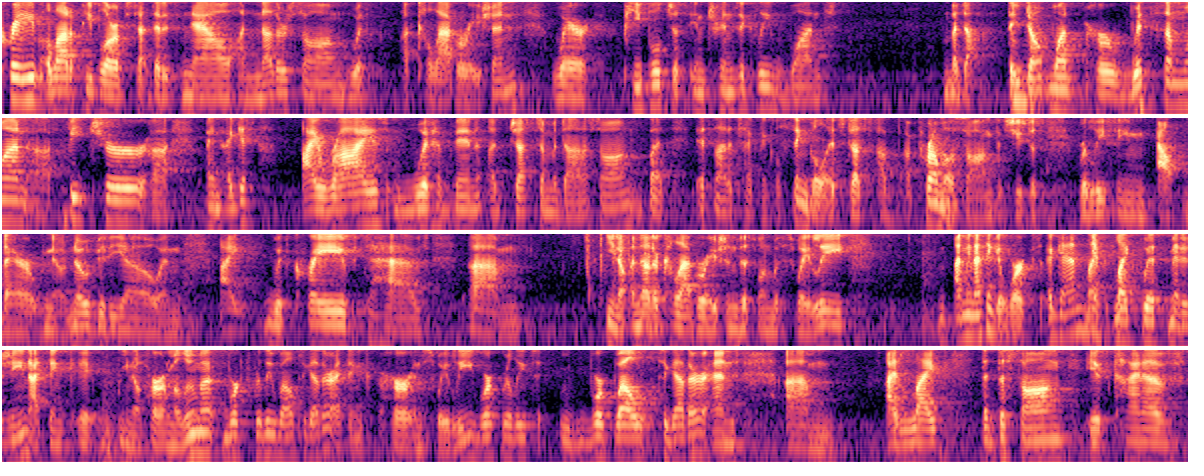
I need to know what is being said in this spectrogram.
Crave, a lot of people are upset that it's now another song with a collaboration where people just intrinsically want Madonna. They don't want her with someone, a feature, uh, and I guess I Rise would have been a, just a Madonna song, but it's not a technical single. It's just a, a promo song that she's just releasing out there. You know, no video, and I with Crave to have, um, you know, another collaboration. This one with Swae Lee. I mean, I think it works again. Like Yep. like with Medellin, I think it. You know, her and Maluma worked really well together. I think her and Swae Lee work really t- work well together, and um, I like that the song is kind of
